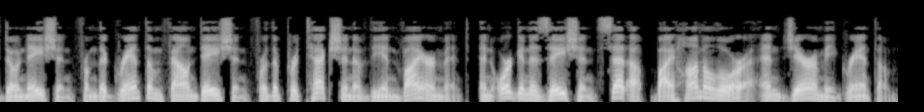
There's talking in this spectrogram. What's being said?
donation from the Grantham Foundation for the Protection of the Environment, an organisation set up by Hannelore and Jeremy Grantham.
